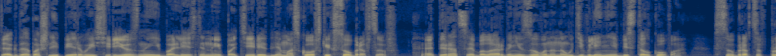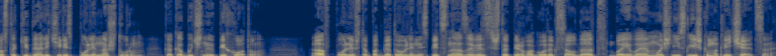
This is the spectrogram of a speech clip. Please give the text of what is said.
Тогда пошли первые серьезные и болезненные потери для московских собравцев. Операция была организована на удивление бестолково. Собравцев просто кидали через поле на штурм, как обычную пехоту. А в поле, что подготовленный спецназовец, что первогодок солдат, боевая мощь не слишком отличается.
